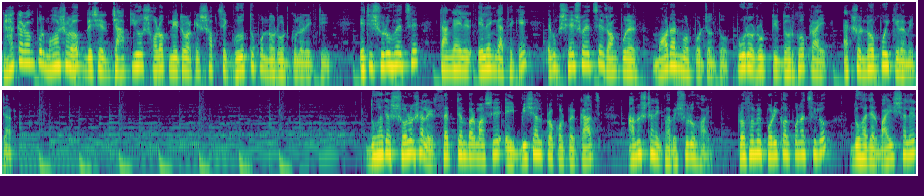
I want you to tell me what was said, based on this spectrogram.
ঢাকা রংপুর মহাসড়ক দেশের জাতীয় সড়ক নেটওয়ার্কের সবচেয়ে গুরুত্বপূর্ণ রুটগুলোর একটি। এটি শুরু হয়েছে টাঙ্গাইলের এলেঙ্গা থেকে এবং শেষ হয়েছে রংপুরের মডার্ন মোড় পর্যন্ত। পুরো রুটটির দৈর্ঘ্য প্রায় একশো নব্বই কিলোমিটার। দু হাজার ষোলো সালের সেপ্টেম্বর মাসে এই বিশাল প্রকল্পের কাজ আনুষ্ঠানিকভাবে শুরু হয়। প্রথমে পরিকল্পনা ছিল দু হাজার বাইশ সালের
